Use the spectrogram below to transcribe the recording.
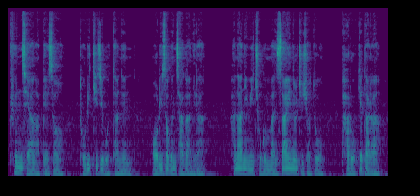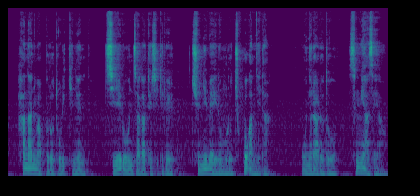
큰 재앙 앞에서 돌이키지 못하는 어리석은 자가 아니라 하나님이 조금만 사인을 주셔도 바로 깨달아 하나님 앞으로 돌이키는 지혜로운 자가 되시기를 주님의 이름으로 축복합니다. 오늘 하루도 승리하세요.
